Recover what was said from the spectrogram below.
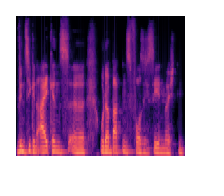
winzigen Icons äh, oder Buttons vor sich sehen möchten.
